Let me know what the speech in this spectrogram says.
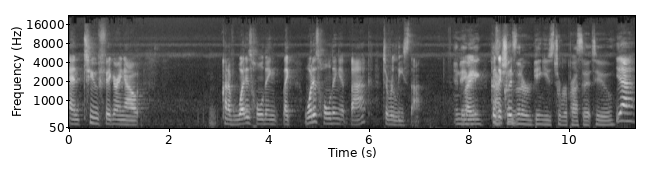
and two figuring out kind of what is holding like what is holding it back to release that And maybe Right. 'Cause it actions could- that are being used to repress it too. yeah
